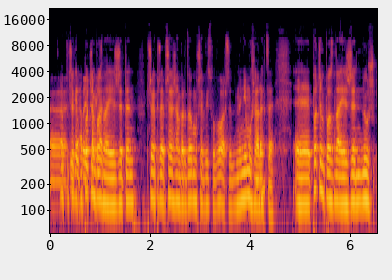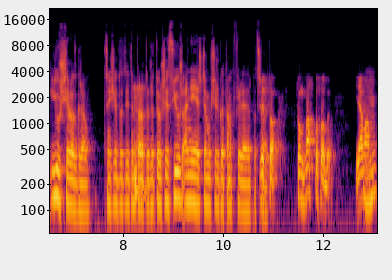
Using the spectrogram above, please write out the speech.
E, a, poczekaj, a po czym poznajesz, że ten. Poczekaj, przepraszam bardzo, muszę wyjść słowo, czy no nie muszę, ale chcę. E, po czym poznajesz, że nóż już się rozgrzał? W sensie do tej temperatury, że to już jest już, a nie jeszcze musisz go tam chwilę podtrzymać. Wiesz co, są dwa sposoby. Ja mam mhm.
